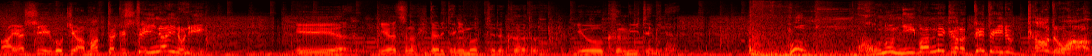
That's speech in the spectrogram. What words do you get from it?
怪しい動きは全くしていないのに。いや奴の左手に持ってるカードをよーく見てみな。おこの2番目から出ているカードは？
